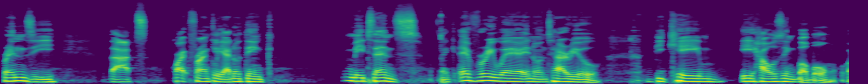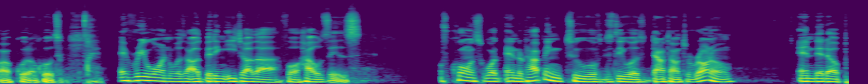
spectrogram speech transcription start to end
frenzy that, quite frankly, I don't think made sense. Like everywhere in Ontario became a housing bubble, or quote unquote. Everyone was outbidding each other for houses. Of course, what ended up happening to obviously was downtown Toronto ended up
